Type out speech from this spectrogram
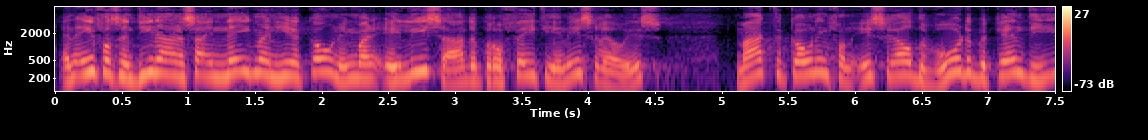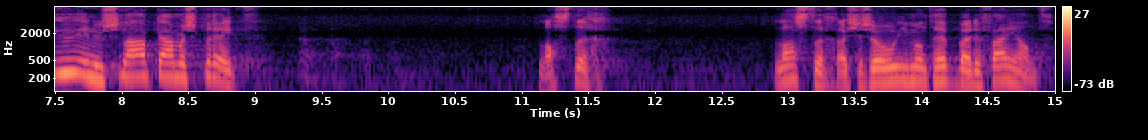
En een van zijn dienaren zei: Nee, mijn heer koning, maar Elisa, de profeet die in Israël is, maakt de koning van Israël de woorden bekend die u in uw slaapkamer spreekt. Lastig. Lastig als je zo iemand hebt bij de vijand.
